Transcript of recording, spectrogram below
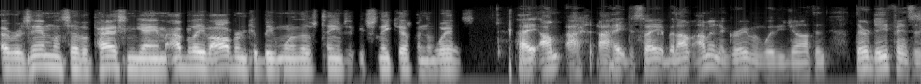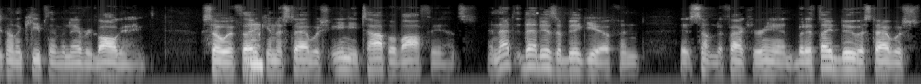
a resemblance of a passing game, I believe Auburn could be one of those teams that could sneak up in the West. Hey, I'm, I, I hate to say it, but I'm, I'm in agreement with you, Jonathan. Their defense is going to keep them in every ball game. So if they mm-hmm. can establish any type of offense, and that that is a big if, and it's something to factor in. But if they do establish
